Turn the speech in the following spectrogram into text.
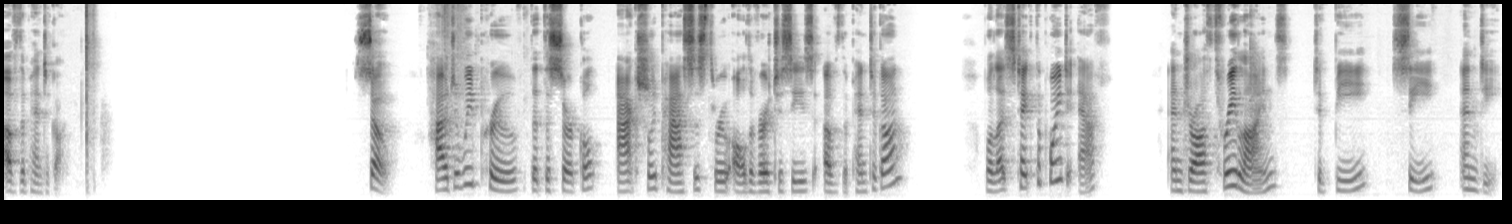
of the pentagon. So, how do we prove that the circle actually passes through all the vertices of the pentagon? Well, let's take the point F and draw three lines to B, C, and D.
